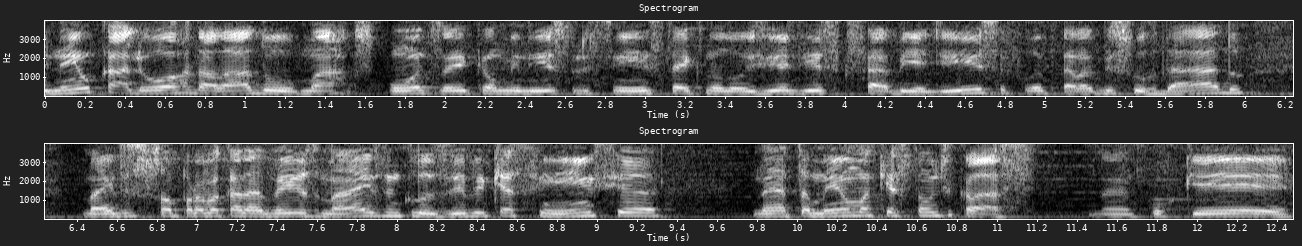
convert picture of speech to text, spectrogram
E nem o calhorda lá do Marcos Pontes, aí, que é o ministro de Ciência e Tecnologia, disse que sabia disso, falou que estava absurdado. Mas isso só prova cada vez mais, inclusive, que a ciência né, também é uma questão de classe. Né, porque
